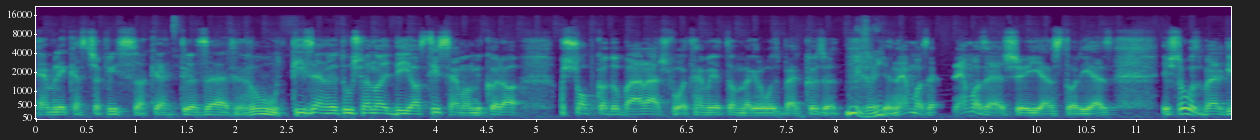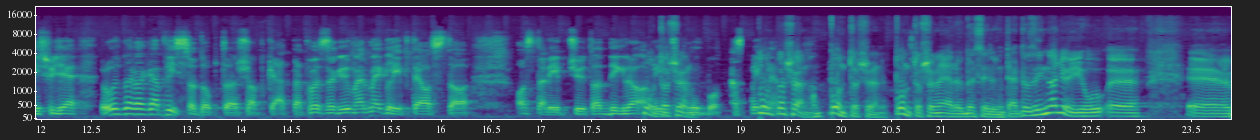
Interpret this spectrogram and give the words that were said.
Emlékezz csak vissza, 2015 USA nagy díj, azt hiszem, amikor a, a sapkadobálás volt Hamilton meg Rosberg között. Bizony. Ugye nem, az, nem az első ilyen sztori ez. És Rosberg is, ugye, Rosberg legalább visszadobta a sapkát, tehát valószínűleg ő már meglépte azt a, azt a lépcsőt addigra, pontosan. amit, amit Bottas még pontosan, nem. Pontosan, pontosan erről beszélünk. Tehát az egy nagyon jó ö, ö,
